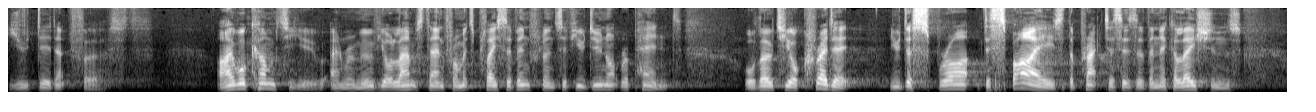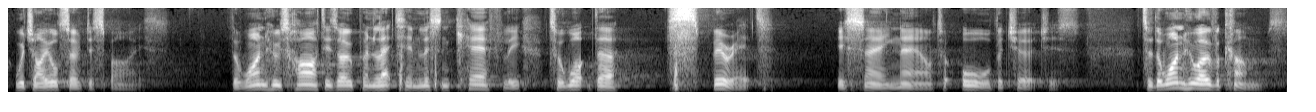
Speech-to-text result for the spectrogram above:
you did at first. I will come to you and remove your lampstand from its place of influence if you do not repent. Although to your credit, you despise the practices of the Nicolaitans, which I also despise. The one whose heart is open, let him listen carefully to what the Spirit is saying now to all the churches. To the one who overcomes,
